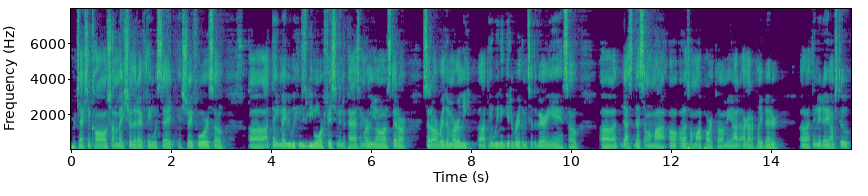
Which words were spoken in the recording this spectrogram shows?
protection calls, trying to make sure that everything was set and straightforward. So I think maybe we can just be more efficient in the pass early on instead of set our rhythm early. Uh, I think we didn't get a rhythm to the very end. So uh, that's that's on my uh, that's on my part though. I mean, I, I got to play better. Uh, at the end of the day, I'm still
